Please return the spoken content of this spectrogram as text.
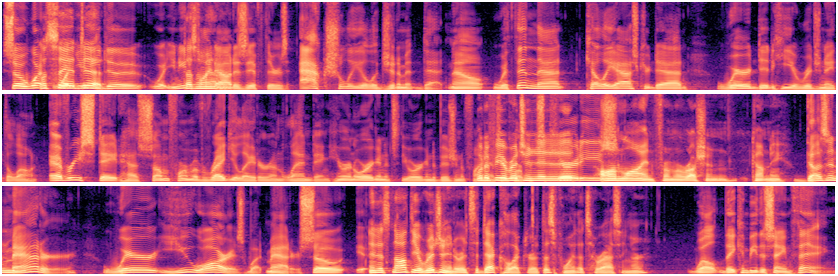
So what, Let's what you need to what you need Doesn't to find matter. out is if there's actually a legitimate debt. Now, within that, Kelly, ask your dad. Where did he originate the loan? Every state has some form of regulator on lending. Here in Oregon, it's the Oregon Division of Finance. what if he originated it online from a Russian company? doesn't matter where you are is what matters so it, And it's not the originator; it's the debt collector at this point that's harassing her. well they can be the same thing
